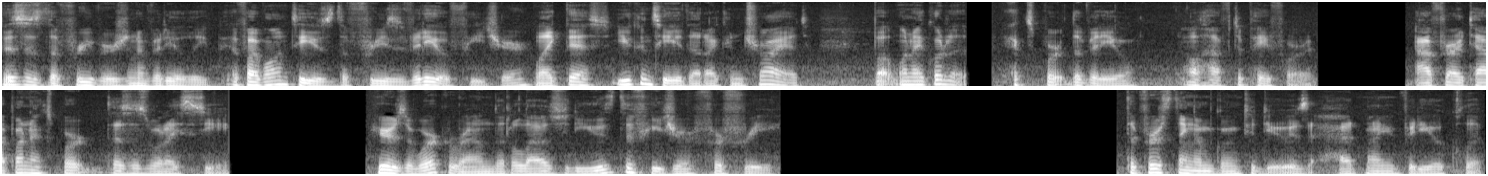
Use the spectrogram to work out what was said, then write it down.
This is the free version of Videoleap. If I want to use the freeze video feature, like this, you can see that I can try it, but when I go to export the video, I'll have to pay for it. After I tap on export, this is what I see. Here's a workaround that allows you to use the feature for free. The first thing I'm going to do is add my video clip.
